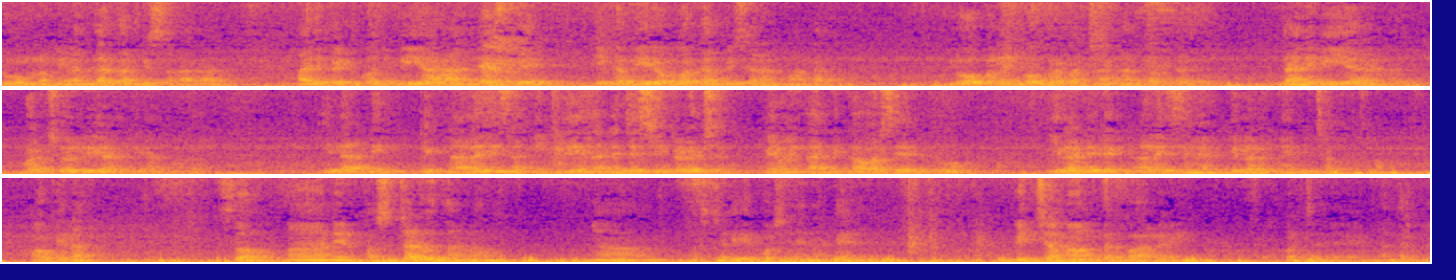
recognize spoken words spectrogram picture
రూమ్లో మీరందరు కనిపిస్తున్నారా? అది పెట్టుకొని విఆర్ ఆన్ చేస్తే ఇక మీరు ఎవరు కనిపిస్తారు అనమాట లోపల ఇంకో ప్రపంచాన్ని కనపడుతుంది దాన్ని విఆర్ అంటారు. వర్చువల్ రియాలిటీ అనమాట ఇలాంటి టెక్నాలజీస్ అన్ని ఇదేంటంటే జస్ట్ ఇంట్రడక్షన్ మేము ఇంకా అన్ని కవర్ చేయలేదు. ఇలాంటి టెక్నాలజీస్ మేము పిల్లలకు నేర్పించబోతున్నాం. ఓకేనా? సో నేను ఫస్ట్ అడుగుతాను. ఫస్ట్ అడిగే క్వశ్చన్ ఏంటంటే విచ్ అమాంగ్ ద ఫాలోయింగ్ కొంచెం అందరికి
